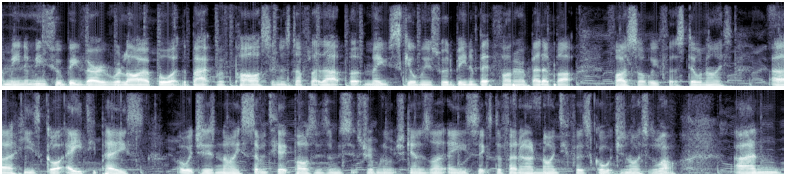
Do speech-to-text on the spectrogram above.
I mean, it means he'll be very reliable at the back with passing and stuff like that, but maybe skill moves would have been a bit funner and better, but 5 star weak foot is still nice. Uh, he's got 80 pace, which is nice. 78 passing, 76 dribbling, which again is like 86 defending and 90 physical, which is nice as well. And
